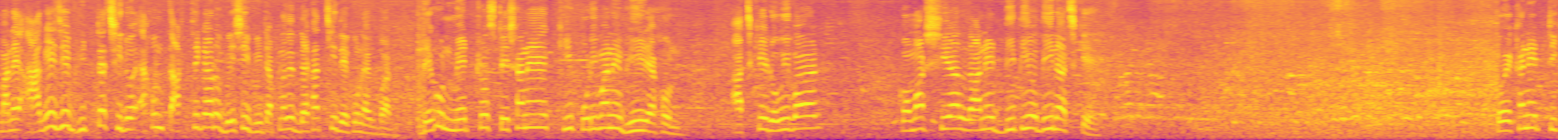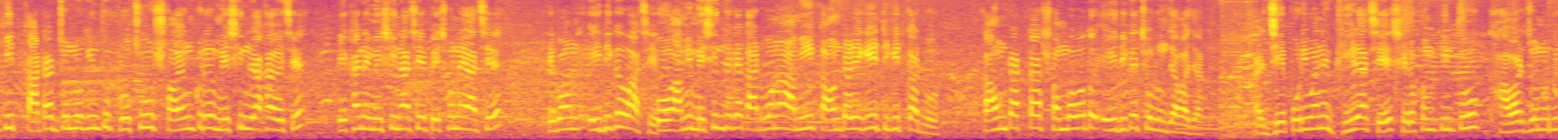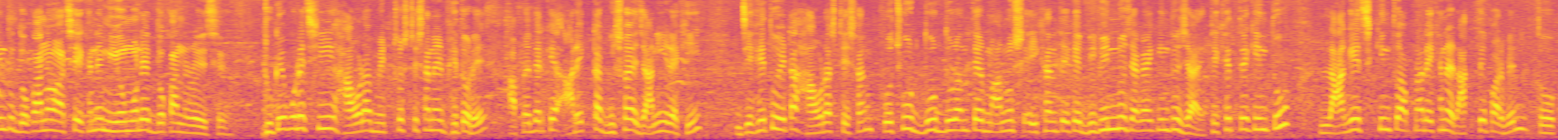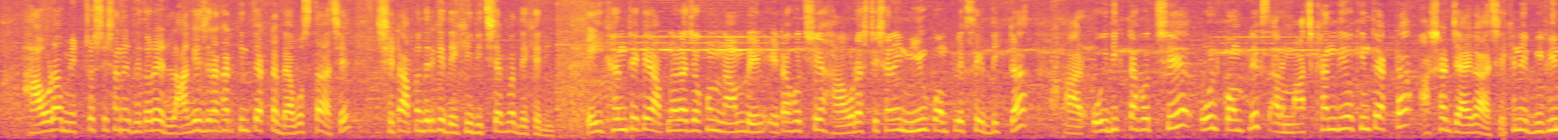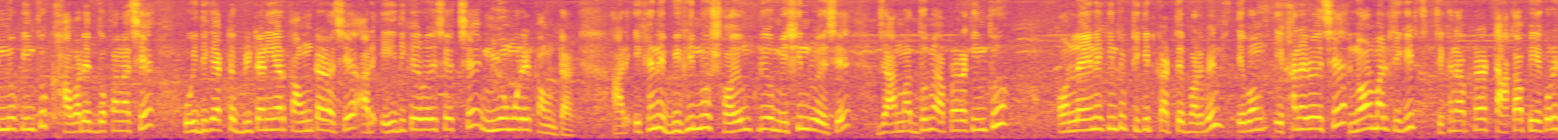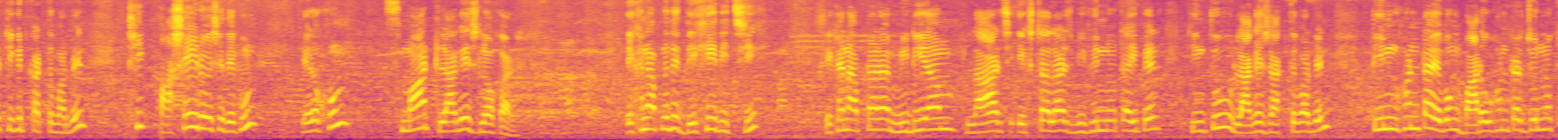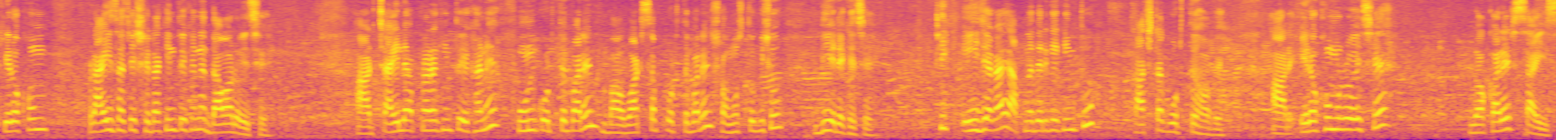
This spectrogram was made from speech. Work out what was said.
মানে আগে যে ভিড়টা ছিল, এখন তার থেকে আরও বেশি ভিড়। আপনাদের দেখাচ্ছি দেখুন একবার। দেখুন, মেট্রো স্টেশনে কি পরিমাণে ভিড় এখন। আজকে রবিবার কমার্শিয়াল রানের দ্বিতীয় দিন আজকে। তো এখানে টিকিট কাটার জন্য কিন্তু প্রচুর স্বয়ংক্রিয় মেশিন রাখা হয়েছে। এখানে মেশিন আছে, পেছনে আছে এবং এই দিকেও আছে। তো আমি মেশিন থেকে কাটবো না, আমি কাউন্টারে গিয়ে টিকিট কাটবো। কাউন্টারটা সম্ভবত এই দিকে চলুন, যাওয়া যাক। আর যে পরিমাণে ভিড় আছে, সেরকম কিন্তু খাওয়ার জন্য কিন্তু দোকানও আছে। এখানে মিয়মোরের দোকান রয়েছে। ঢুকে পড়েছি হাওড়া মেট্রো স্টেশনের ভেতরে। আপনাদেরকে আরেকটা বিষয়ে জানিয়ে রাখি, যেহেতু এটা হাওড়া স্টেশন, প্রচুর দূর দূরান্তের মানুষ এইখান থেকে বিভিন্ন জায়গায় কিন্তু যায়। সেক্ষেত্রে কিন্তু লাগেজ কিন্তু আপনারা এখানে রাখতে পারবেন। তো হাওড়া মেট্রো স্টেশনের ভেতরে লাগেজ রাখার কিন্তু একটা ব্যবস্থা আছে, সেটা আপনাদেরকে দেখিয়ে দিচ্ছি, একবার দেখে নিন। এইখান থেকে আপনারা যখন নামবেন, এটা হচ্ছে হাওড়া স্টেশনের নিউ কমপ্লেক্সের দিকটা। আর ওই দিকটা হচ্ছে ওল্ড কমপ্লেক্স, আর মাঝখান দিয়েও কিন্তু একটা আসার জায়গা আছে। এখানে বিভিন্ন কিন্তু খাবারের দোকান আছে ওই দিকে একটা ব্রিটানিয়ার কাউন্টার আছে, আর এই দিকে রয়েছে হচ্ছে মিওমোরের কাউন্টার। আর এখানে বিভিন্ন স্বয়ংক্রিয় মেশিন রয়েছে, যার মাধ্যমে আপনারা কিন্তু অনলাইনে কিন্তু টিকিট কাটতে পারবেন এবং এখানে রয়েছে নর্মাল টিকিট, যেখানে আপনারা টাকা পে করে টিকিট কাটতে পারবেন। ঠিক পাশেই রয়েছে দেখুন, এরকম স্মার্ট লাগেজ লকার। এখানে আপনাদের দেখিয়ে দিচ্ছি। এখানে আপনারা মিডিয়াম, লার্জ, এক্সট্রা লার্জ বিভিন্ন টাইপের কিন্তু লাগেজ রাখতে পারবেন। তিন ঘণ্টা এবং বারো ঘণ্টার জন্য কীরকম প্রাইস আছে সেটা কিন্তু এখানে দেওয়া রয়েছে। আর চাইলে আপনারা কিন্তু এখানে ফোন করতে পারেন বা হোয়াটসঅ্যাপ করতে পারেন, সমস্ত কিছু দিয়ে রেখেছে। ঠিক এই জায়গায় আপনাদেরকে কিন্তু কাজটা করতে হবে। আর এরকম রয়েছে লকারের সাইজ।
